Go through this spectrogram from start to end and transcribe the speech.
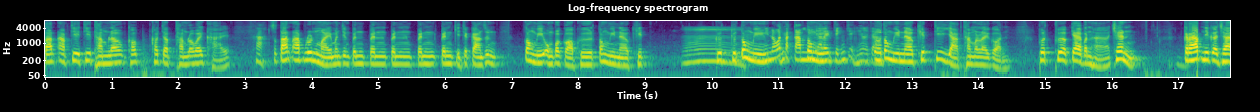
ตาร์ทอัพที่ที่ทำแล้วเขาเขาจะทำแล้วไว้ขาย ค่ะ สตาร์ทอัพรุ่นใหม่มันจึงเป็นเป็นเป็นเป็นเป็นกิจการซึ่งต้องมีองค์ประกอบคือต้องมีแนวคิด มคือคือต้องมีมีนวัตกรรมต้องมี มีอะไรเจ๋งๆอะอาจารเออย์ต้องมีแนวคิดที่อยากทำอะไรก่อน เพื่อเพื่อแก้ปัญหา เช่น Grab นี่ก็ใช่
